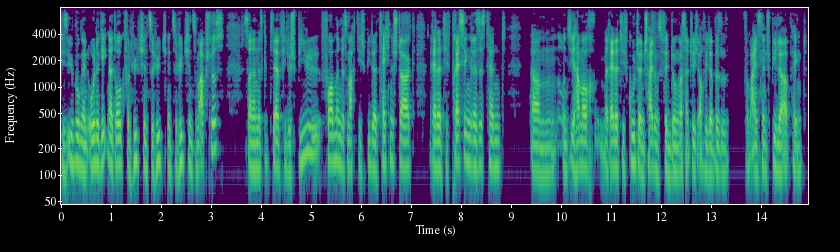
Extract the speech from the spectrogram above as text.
diese Übungen ohne Gegnerdruck von Hütchen zu Hütchen zu Hütchen zum Abschluss, sondern es gibt sehr viele Spielformen, das macht die Spieler technisch stark, relativ pressingresistent ähm, und sie haben auch eine relativ gute Entscheidungsfindung, was natürlich auch wieder ein bisschen vom einzelnen Spieler abhängt.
